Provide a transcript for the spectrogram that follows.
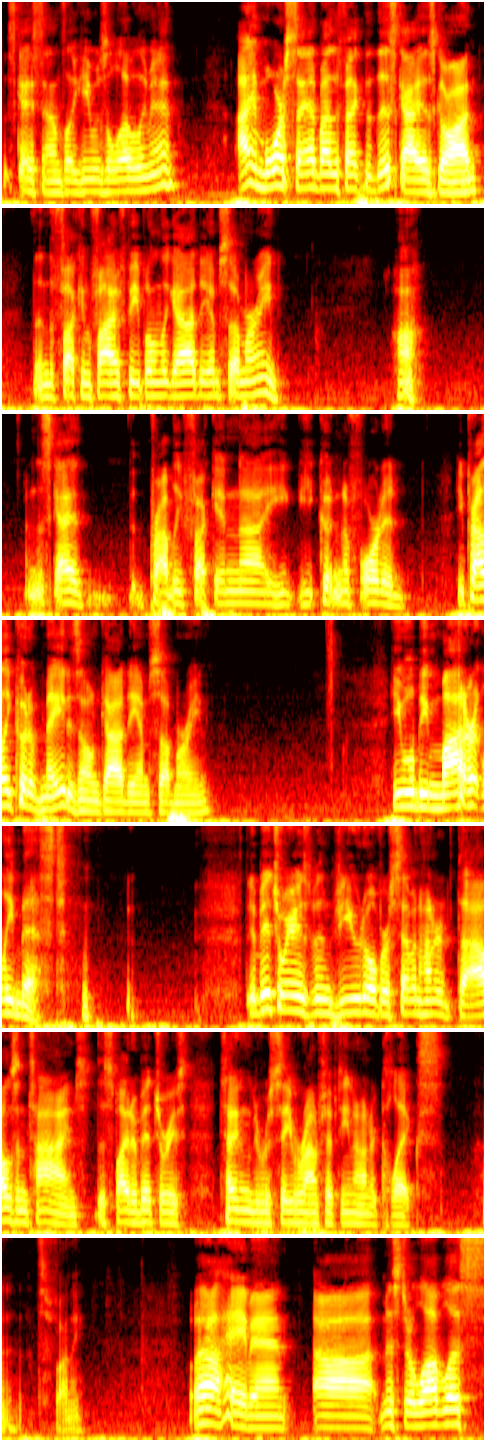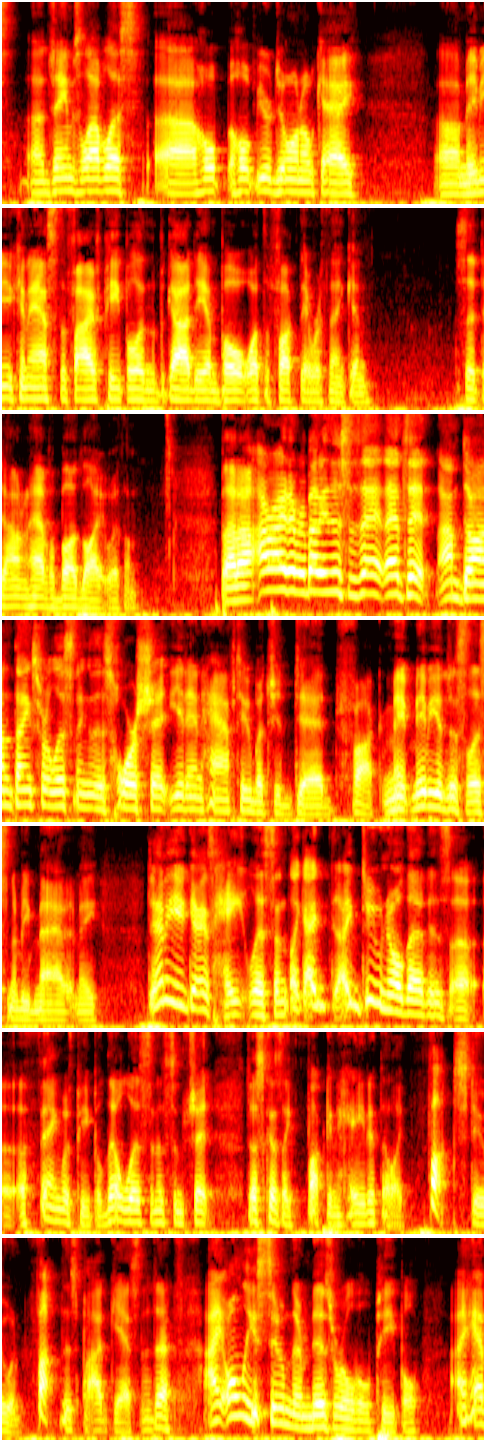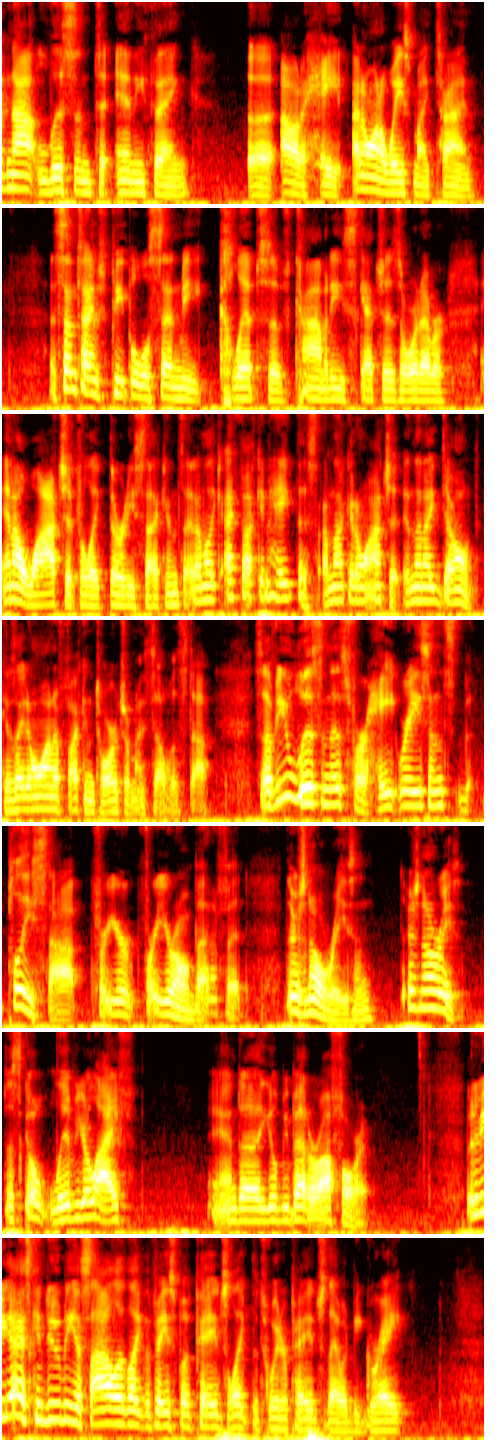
This guy sounds like he was a lovely man. I am more sad by the fact that this guy is gone than the fucking five people in the goddamn submarine. Huh. And this guy probably fucking, uh, he, he couldn't afford it. He probably could have made his own goddamn submarine. He will be moderately missed. the obituary has been viewed over 700,000 times, despite obituaries tending to receive around 1,500 clicks. It's funny. Well, hey, man. Uh, Mr. Loveless, uh, James Loveless, uh, hope, hope you're doing okay. Uh, maybe you can ask the five people in the goddamn boat what the fuck they were thinking. Sit down and have a Bud Light with them. But uh, all right, everybody, this is it. That's it. I'm done. Thanks for listening to this horse shit. You didn't have to, but you did. Fuck. Maybe you just listen to be mad at me. Do any of you guys hate listen? Like I, I do know that is a, a thing with people. They'll listen to some shit just because they fucking hate it. They're like, "Fuck Stu" and "Fuck this podcast." And I only assume they're miserable people. I have not listened to anything uh, out of hate. I don't want to waste my time. Sometimes people will send me clips of comedy sketches or whatever, and I'll watch it for like 30 seconds, and I'm like, I fucking hate this. I'm not going to watch it. And then I don't because I don't want to fucking torture myself with stuff. So if you listen to this for hate reasons, please stop for your for your own benefit. There's no reason. There's no reason. Just go live your life, and uh, you'll be better off for it. But if you guys can do me a solid, like the Facebook page, like the Twitter page, that would be great.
